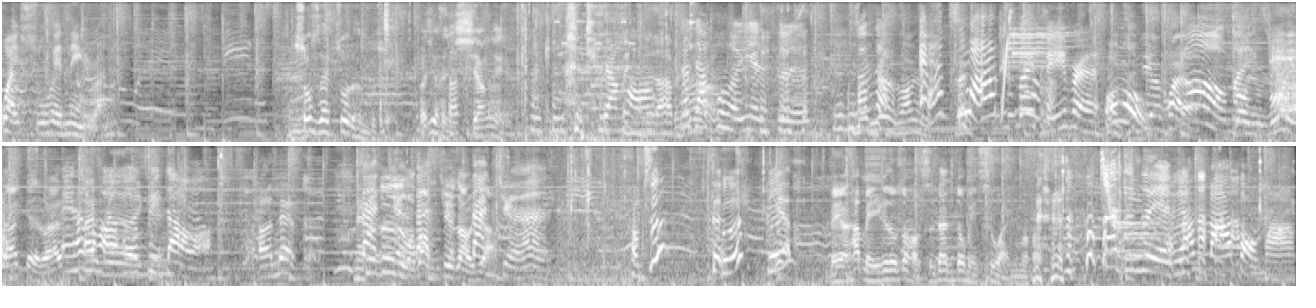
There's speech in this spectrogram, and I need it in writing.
外酥会内软。说实在做的很不错，而且很香哎。那加薄荷叶丝，真的。哎，他吃完，他吃 My favorite. 哦?哎，他们好好喝味道哦。好，next。这这是什么？帮我们介绍一下蛋。卷，好吃? Good. 没有，他每一个都说好吃，但是都没吃完，你有没有发现？那真的耶，你家是 model 吗？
